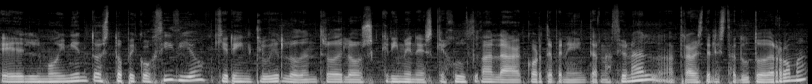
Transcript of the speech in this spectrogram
El movimiento Stop Ecocidio quiere incluirlo dentro de los crímenes que juzga la Corte Penal Internacional a través del Estatuto de Roma,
